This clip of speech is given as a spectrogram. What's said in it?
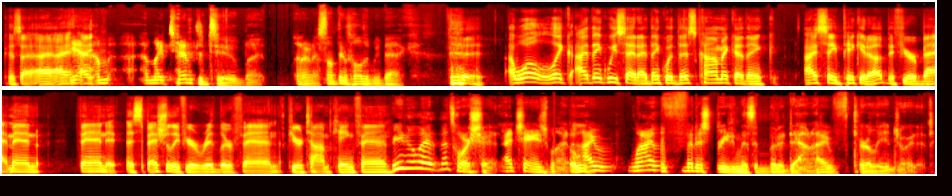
Because I, I, I, Yeah, I I'm I'm like tempted to, but I don't know. Something's holding me back. well, like I think we said, I think with this comic, I think I say pick it up if you're a Batman fan, especially if you're a Riddler fan, if you're a Tom King fan. You know what? That's horseshit. I changed mine. Ooh. I when I finished reading this and put it down, I thoroughly enjoyed it.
